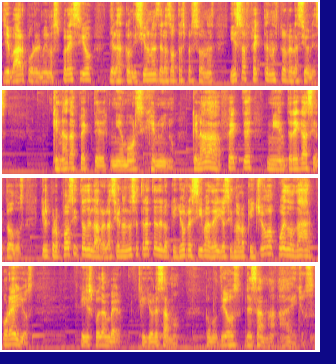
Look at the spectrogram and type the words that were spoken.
llevar por el menosprecio de las condiciones de las otras personas y eso afecta nuestras relaciones. Que nada afecte mi amor genuino, que nada afecte mi entrega hacia todos, que el propósito de las relaciones no se trate de lo que yo reciba de ellos, sino lo que yo puedo dar por ellos. Que ellos puedan ver que yo les amo como Dios les ama a ellos.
